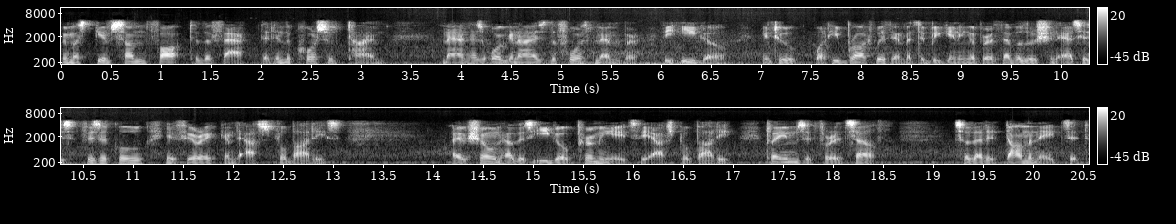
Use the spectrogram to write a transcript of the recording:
we must give some thought to the fact that in the course of time, man has organized the fourth member, the ego, into what he brought with him at the beginning of Earth evolution as his physical, etheric, and astral bodies. I have shown how this ego permeates the astral body, claims it for itself, so that it dominates it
